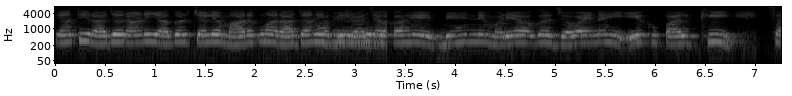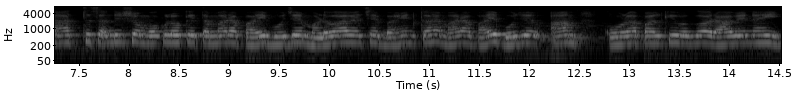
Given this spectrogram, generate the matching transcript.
ત્યાંથી રાજા રાણી આગળ ચાલ્યા. માર્ગમાં રાજાની બહેન રાજા કહે બહેનને મળ્યા વગર જવાય નહીં. એક પાલખી સાથ સંદેશો મોકલો કે તમારા ભાઈ ભોજે મળવા આવે છે. બહેન કહે મારા ભાઈ ભોજે આમ ઘોડા પાલખી વગર આવે નહીં.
